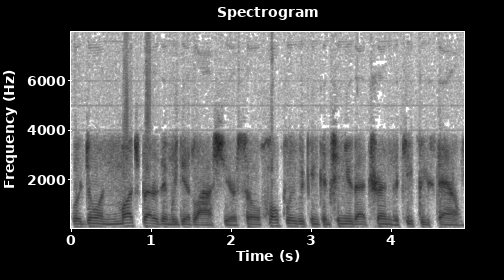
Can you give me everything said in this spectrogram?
we're doing much better than we did last year. So hopefully we can continue that trend to keep these down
